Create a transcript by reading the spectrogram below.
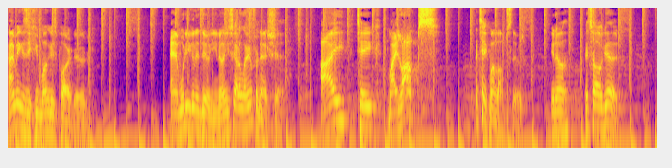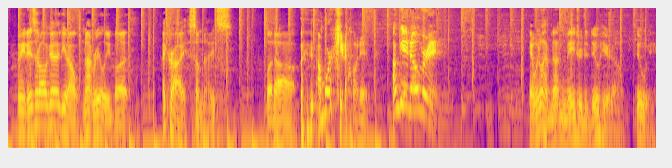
Timing is a humongous part, dude. And what are you gonna do? You know, you just gotta learn from that shit. I take my lumps. I take my lumps, dude. You know, it's all good. I mean, is it all good? You know, not really, but I cry some nights. But uh I'm working on it. I'm getting over it. Yeah, we don't have nothing major to do here though, do we?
